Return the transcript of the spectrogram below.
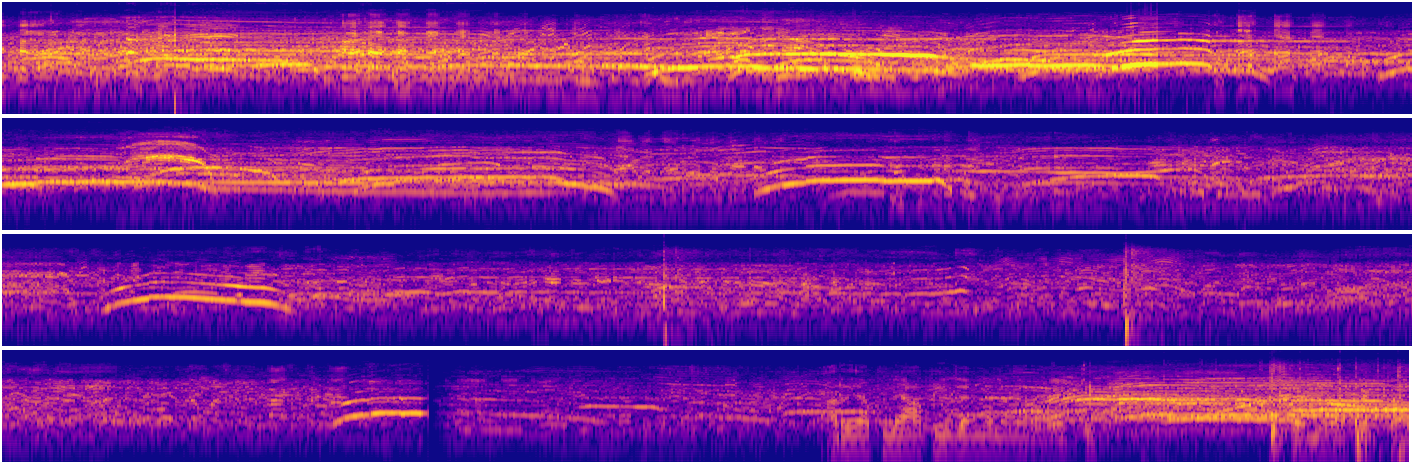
Hahaha. अरे अपने आप ही जलने लगा रावण तो तो रॉकेट का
